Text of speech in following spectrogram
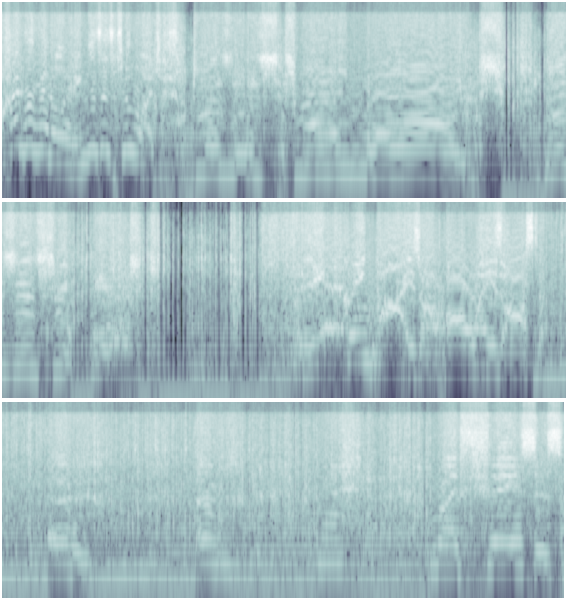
hyperventilating. This is too much. This is too much. This is too Banana cream pies are always awesome. My face is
